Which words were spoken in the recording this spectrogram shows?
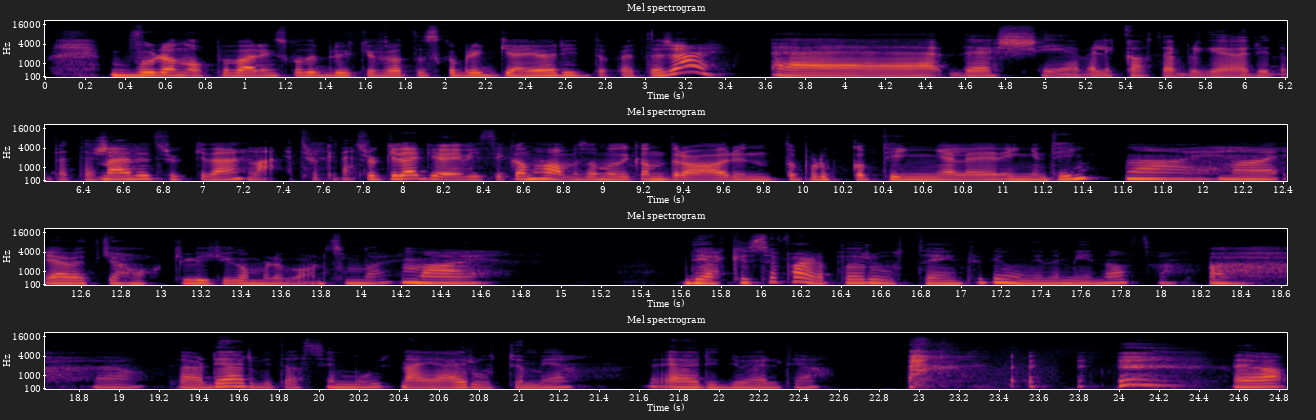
Hvordan oppbevaring skal du bruke for at det skal bli gøy å rydde opp etter seg? Eh, det skjer vel ikke at det blir gøy å rydde opp etter seg. Nei, du tror ikke det? Nei, jeg tror ikke det. Tror ikke det er gøy hvis de kan ha med seg noe de kan dra rundt og plukke opp ting, eller ingenting? Nei. Nei, jeg vet ikke, jeg har ikke like gamle barn som deg. Nei. De er ikke så fæle på å rote, egentlig, de ungene mine, altså. Ah, ja. Det har de arvet av sin mor. Nei, jeg roter jo mye. Jeg rydder jo hele tida. ja.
